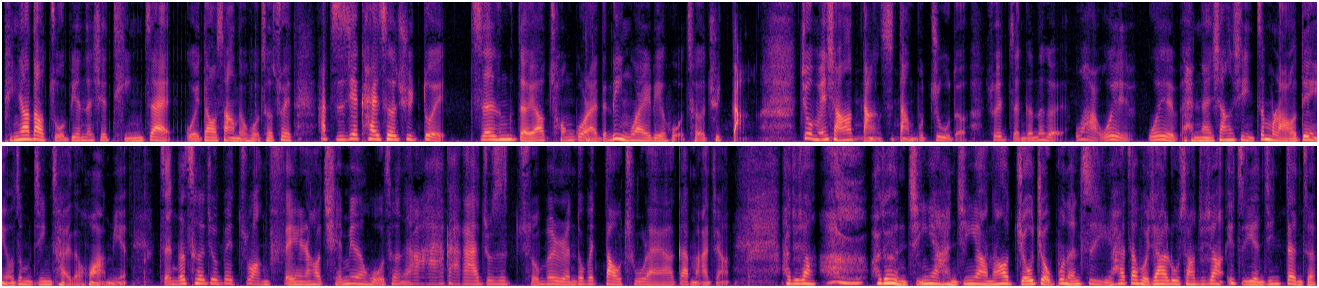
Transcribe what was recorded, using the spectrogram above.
平要到左边那些停在轨道上的火车，所以他直接开车去对。真的要冲过来的另外一列火车去挡，就没想到挡是挡不住的，所以整个那个哇，我也我也很难相信这么老的电影有这么精彩的画面，整个车就被撞飞，然后前面的火车啊咔咔，就是所有的人都被倒出来啊，干嘛这样？他就这样，他就很惊讶，很惊讶，然后久久不能自已，他在回家的路上就这样一直眼睛瞪着，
